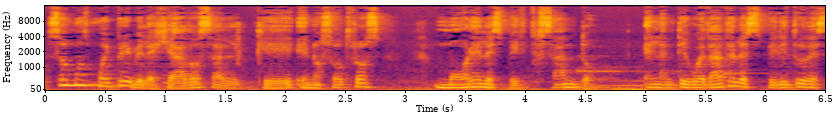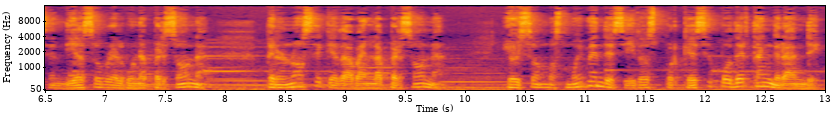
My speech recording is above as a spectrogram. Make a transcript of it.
Somos muy privilegiados al que en nosotros more el Espíritu Santo. En la antigüedad el Espíritu descendía sobre alguna persona, pero no se quedaba en la persona. Y hoy somos muy bendecidos porque ese poder tan grande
